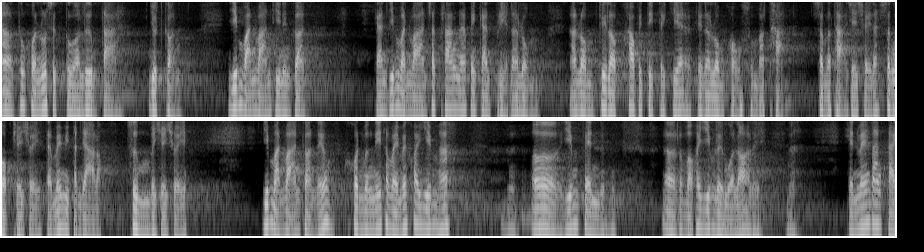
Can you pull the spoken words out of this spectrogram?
อ้าวทุกคนรู้สึกตัวลืมตา หยุดก่อน ยิ้มหวานหวานทีหนึ่งก่อน การยิ้มหวานหวานสักครั้งนะเป็นการเปลี่ยนอารมณ์ อารมณ์ที่เราเข้าไปติดตะเกียเป็นอารมณ์ของสมถะ สมถะเฉยๆนะสงบเฉยๆแต่ไม่มีปัญญาหรอกซึมไปเฉยๆยิ้มหวานๆก่อนเร็วคนเมืองนี้ทำไมไม่ค่อยยิ้มฮะเออ ยิ้มเป็นเออเราบอกให้ยิ้มเลยหัวเราะเลยเห็นไหมร่างกาย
